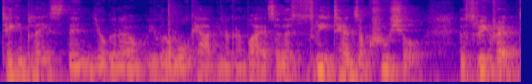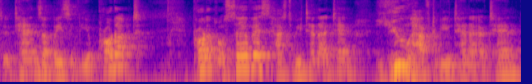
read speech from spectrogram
taking place, then you're gonna you're gonna walk out. You're not gonna buy it. So the three tens are crucial. The three tens are basically a product, product or service has to be ten out of ten. You have to be a ten out of ten.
